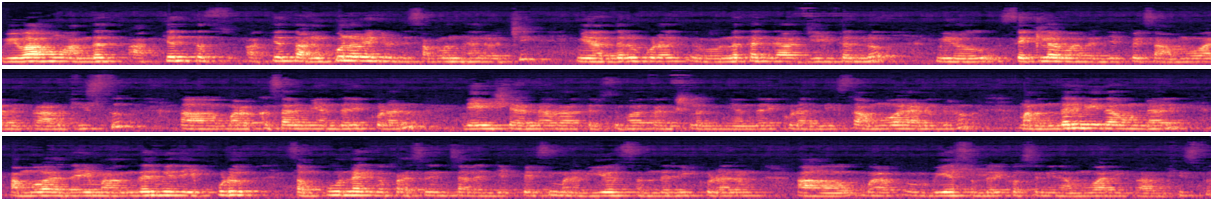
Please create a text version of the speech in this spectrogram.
వివాహం అంద అత్యంత అత్యంత అనుకూలమైనటువంటి సంబంధాలు వచ్చి మీరందరూ కూడా ఉన్నతంగా జీవితంలో మీరు సెటిల్ అవ్వాలని చెప్పేసి అమ్మవారిని ప్రార్థిస్తూ మరొకసారి మీ అందరికీ కూడాను దేవి శరణవరాత్రి శుభాకాంక్షలను మీ అందరికీ కూడా అందిస్తూ అమ్మవారి అనుగ్రహం మనందరి మీద ఉండాలి. అమ్మవారి దయ మనందరి మీద ఎప్పుడు సంపూర్ణంగా ప్రసరించాలని చెప్పేసి మన వ్యూవర్స్ అందరినీ కూడాను వ్యూయర్స్ అందరి కోసం నేను అమ్మవారిని ప్రార్థిస్తూ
